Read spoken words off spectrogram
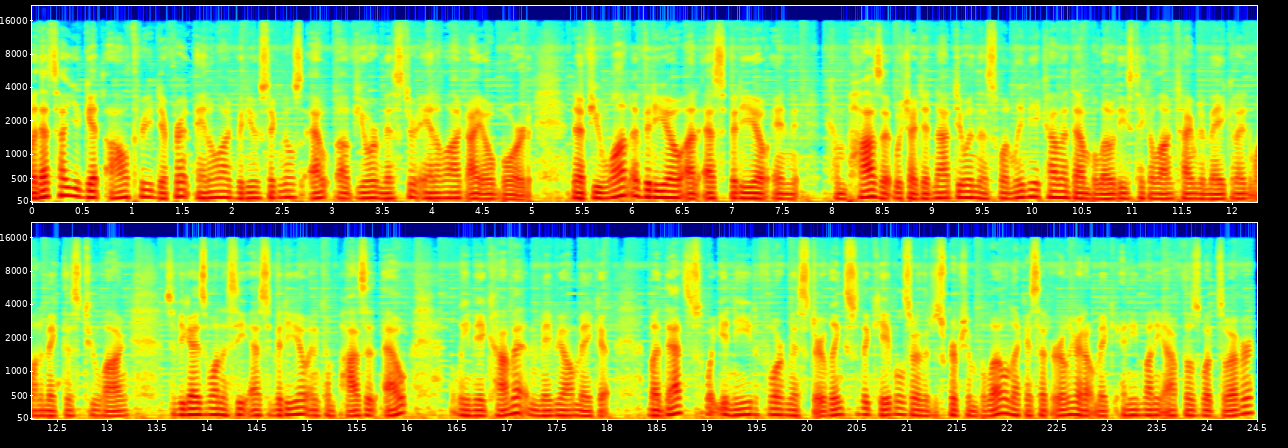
But that's how you get all three different analog video signals out of your MiSTer Analog I.O. board. Now if you want a video on S-Video and composite, which I did not do in this one, leave me a comment down below. These take a long time to make and I didn't want to make this too long. So if you guys want to see S-Video and composite out, leave me a comment and maybe I'll make it. But that's what you need for MiSTer. Links to the cables are in the description below, and like I said earlier, I don't make any money off those whatsoever.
